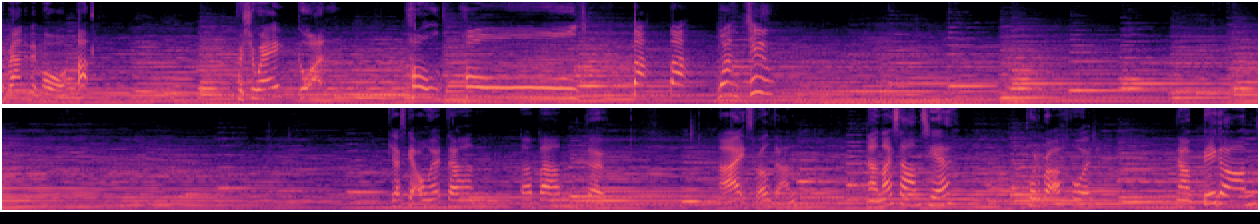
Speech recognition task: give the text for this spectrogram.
Get round a bit more. Up. Push away. Go on. Hold, hold. Ba ba. One, two. Just get on it. Done. Ba bum. Go. Nice. Well done. Now, nice arms here. Put a bra forward. Now, big arms.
